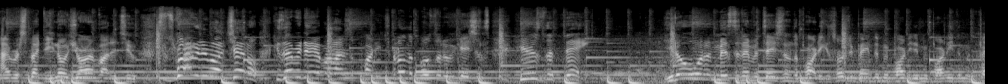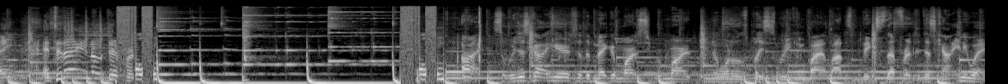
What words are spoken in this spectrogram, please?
I respect it. You know what you are invited to? Subscribe to my channel because every day of my life is a party. Turn on the post notifications. Here's the thing. You don't want to miss an invitation to the party because first we paint, then we party, then we party, then we paint. And today ain't no different. Alright, so we just got here to the Mega Mart, Supermart, you know, one of those places where you can buy lots of big stuff for the discount. Anyway,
